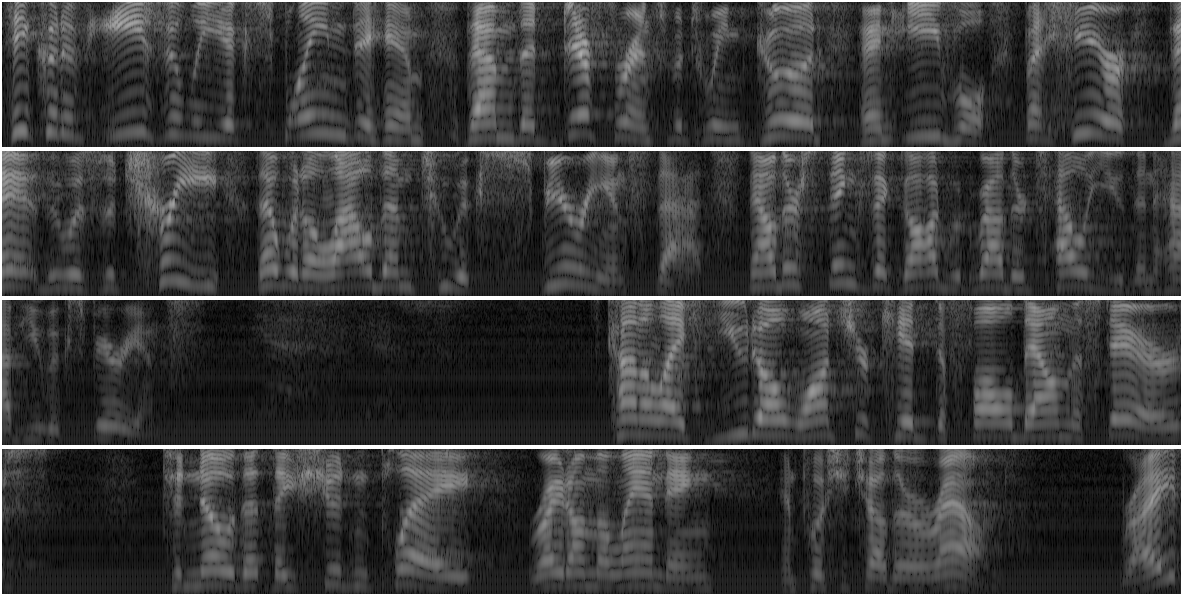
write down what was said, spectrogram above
He could have easily explained to him them the difference between good and evil, but here there was a tree that would allow them to experience that. Now there's things that God would rather tell you than have you experience. Kind of like you don't want your kid to fall down the stairs to know that they shouldn't play right on the landing and push each other around, right?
